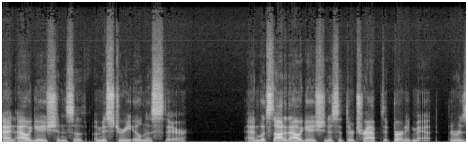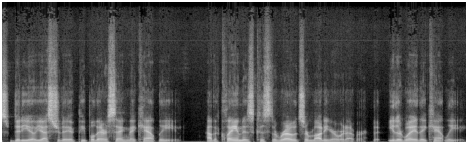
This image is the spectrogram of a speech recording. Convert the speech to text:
and allegations of a mystery illness there. And what's not an allegation is that they're trapped at Burning Man. There was video yesterday of people there saying they can't leave. How the claim is because the roads are muddy or whatever. But either way, they can't leave.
